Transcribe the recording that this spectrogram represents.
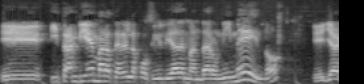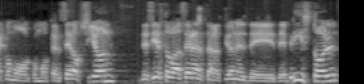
y también van a tener la posibilidad de mandar un email, ¿no? Ya como, como tercera opción. Decía, esto va a ser en las instalaciones de, de Bristol,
